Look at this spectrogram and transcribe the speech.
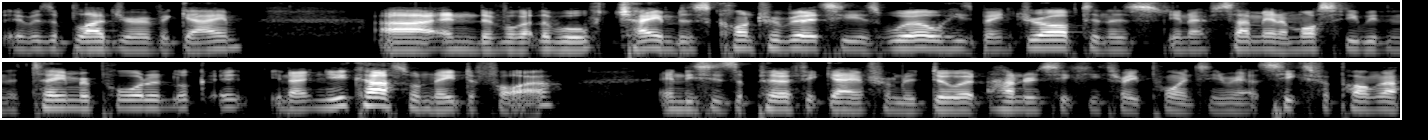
it was a bludger of a game. Uh, and they've got the Will Chambers controversy as well. He's been dropped, and there's you know some animosity within the team reported. Look, it, you know Newcastle need to fire, and this is the perfect game for him to do it. 163 points in round six for Ponga.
